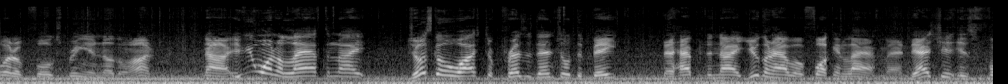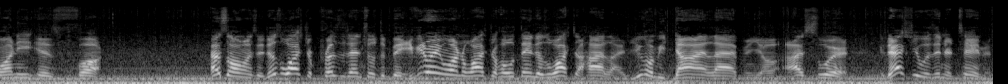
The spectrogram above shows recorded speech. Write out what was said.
What up, folks? Bringing another one. Now, if you want to laugh tonight, just go watch the presidential debate that happened tonight. You're gonna have a fucking laugh, man. That shit is funny as fuck. That's all I want to say. Just watch the presidential debate. If you don't even want to watch the whole thing, just watch the highlights. You're gonna be dying laughing, yo. I swear. That shit was entertaining.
